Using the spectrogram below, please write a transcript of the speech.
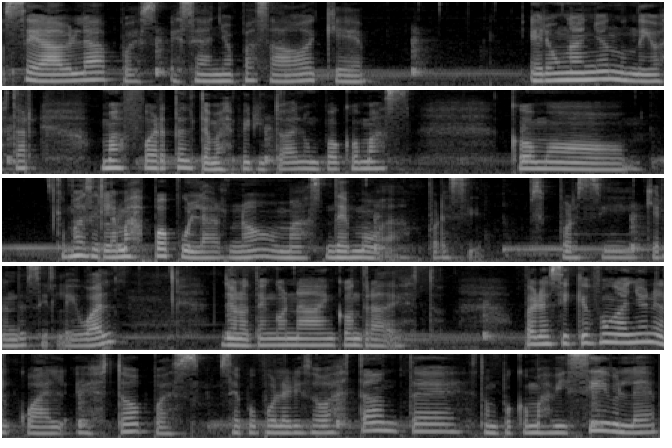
se habla pues ese año pasado de que era un año en donde iba a estar más fuerte el tema espiritual, un poco más como, ¿cómo decirle? Más popular, ¿no? O más de moda, por si, por si quieren decirle igual. Yo no tengo nada en contra de esto. Pero sí que fue un año en el cual esto pues se popularizó bastante, está un poco más visible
